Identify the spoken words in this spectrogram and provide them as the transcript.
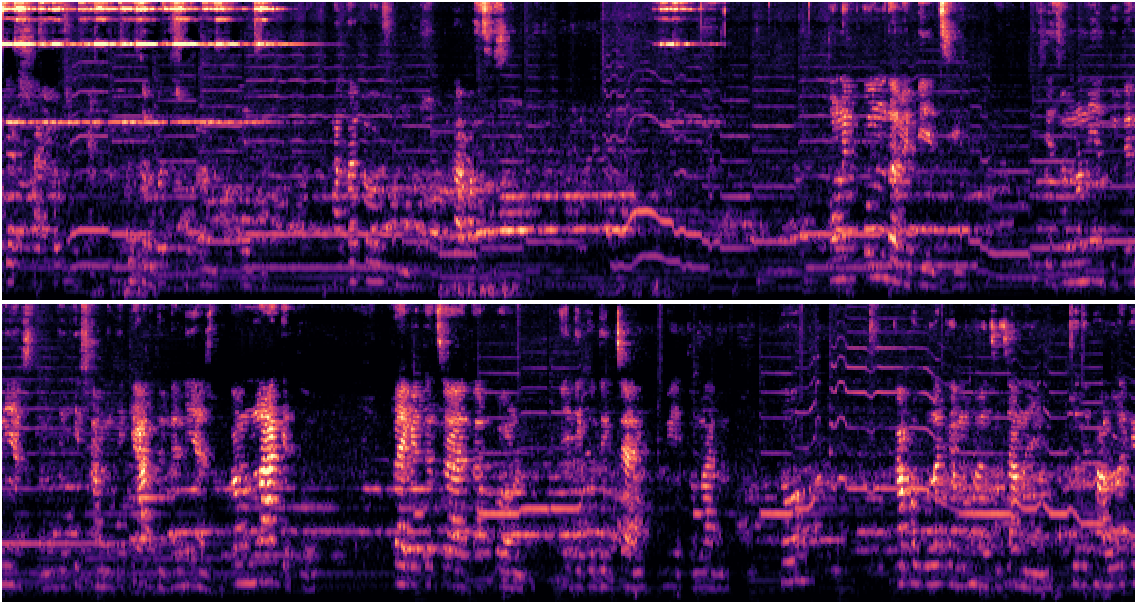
যে হাতাটাও সুন্দর অনেক কম দামে পেয়েছি। সেজন্য নিয়ে নিয়ে দেখি সামনে থেকে আর নিয়ে আসব। কারণ লাগে তো। প্রাইভেটে তারপর এদিক ওদিক মেয়ে তো লাগে। তো কাপড়গুলো কেমন হয়েছে জানাই। যদি ভালো লাগে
